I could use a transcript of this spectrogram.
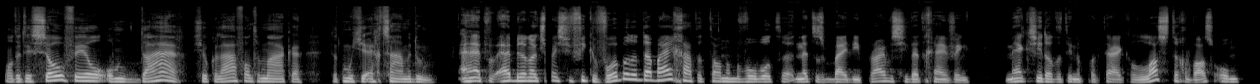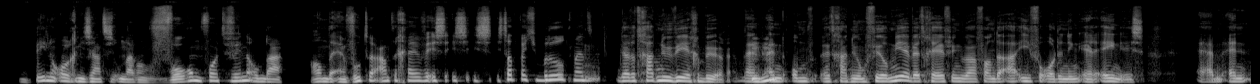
Want het is zoveel om daar chocola van te maken, dat moet je echt samen doen. En heb, heb je dan ook specifieke voorbeelden daarbij? Gaat het dan om bijvoorbeeld, eh, net als bij die privacywetgeving, merk je dat het in de praktijk lastig was om binnen organisaties om daar een vorm voor te vinden, om daar handen en voeten aan te geven? Is, is, is, is dat wat je bedoelt met... Ja, dat gaat nu weer gebeuren. En, Mhm. en om, het gaat nu om veel meer wetgeving waarvan de AI-verordening er één is. Ehm, en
